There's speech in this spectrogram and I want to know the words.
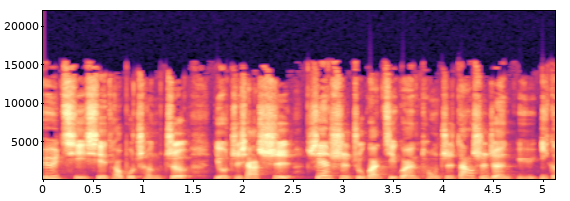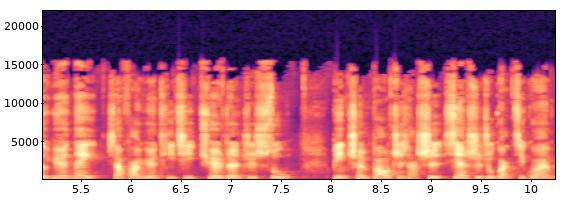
逾期协调不成者，由直辖市、县市主管机关通知当事人于一个月内向法院提起确认之诉，并呈报直辖市、县市主管机关。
